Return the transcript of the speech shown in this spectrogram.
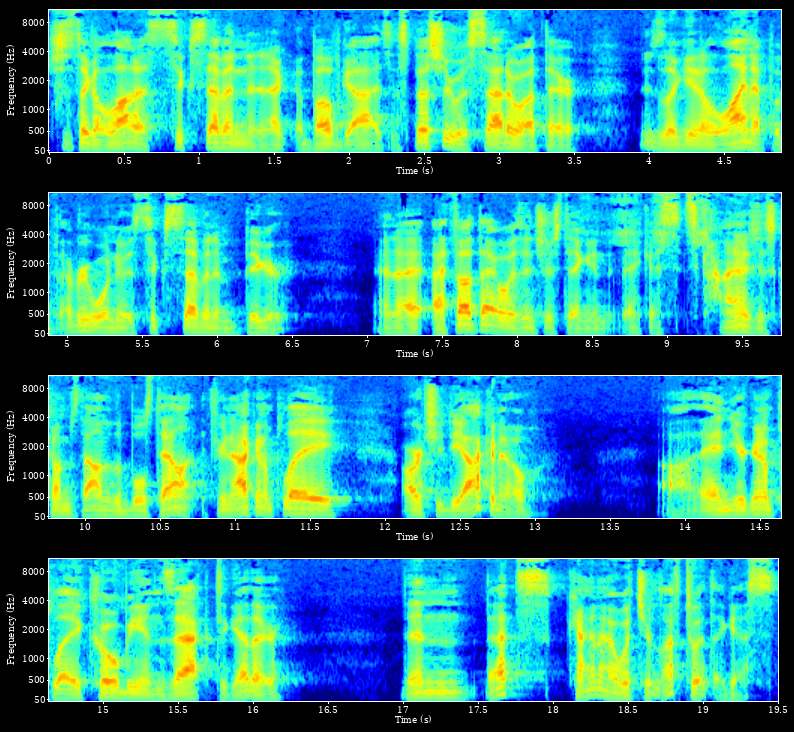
just like a lot of six seven and like above guys, especially with Sato out there. It was like he had a lineup of everyone who was six seven and bigger, and I, I thought that was interesting. And I guess it kind of just comes down to the Bulls' talent. If you're not going to play Arcidiacono, uh, and you're going to play Coby and Zach together, then that's kind of what you're left with, I guess.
